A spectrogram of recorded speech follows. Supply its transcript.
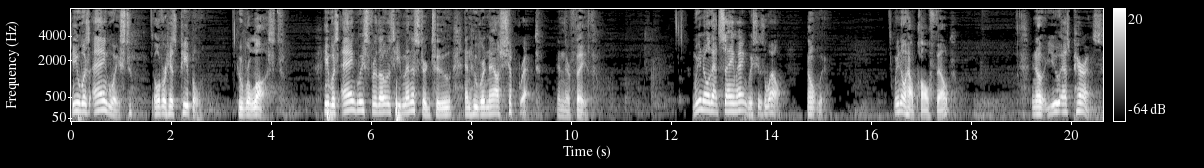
He was anguished over his people who were lost. He was anguished for those he ministered to and who were now shipwrecked in their faith. We know that same anguish as well, don't we? We know how Paul felt. You know, you as parents,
